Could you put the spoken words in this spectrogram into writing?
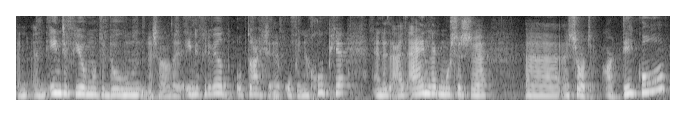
een, een interview moeten doen. Ze hadden individueel opdrachtjes eh, of in een groepje. En uiteindelijk moesten ze een soort artikel.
